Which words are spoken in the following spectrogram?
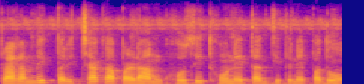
प्रारंभिक परीक्षा का परिणाम घोषित होने तक जितने पदों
